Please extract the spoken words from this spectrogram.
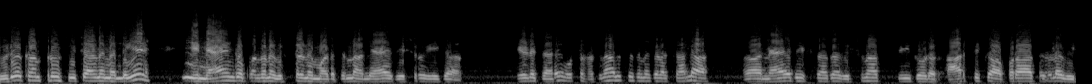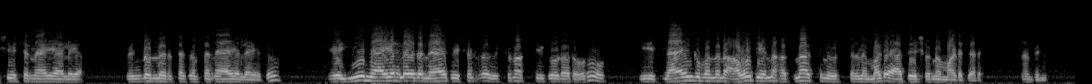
ವಿಡಿಯೋ ಕಾನ್ಫರೆನ್ಸ್ ವಿಚಾರಣೆನಲ್ಲಿಯೇ ಈ ನ್ಯಾಯಾಂಗ ಬಂಧನ ವಿಸ್ತರಣೆ ಮಾಡೋದನ್ನ ನ್ಯಾಯಾಧೀಶರು ಈಗ ಹೇಳಿದ್ದಾರೆ. ಒಟ್ಟು ಹದಿನಾಲ್ಕು ದಿನಗಳ ಕಾಲ ನ್ಯಾಯಾಧೀಶರಾದ ವಿಶ್ವನಾಥ್ ಸಿ ಗೌಡರ್ ಆರ್ಥಿಕ ಅಪರಾಧಗಳ ವಿಶೇಷ ನ್ಯಾಯಾಲಯ ಬೆಂಗಳೂರಿನಲ್ಲಿರ್ತಕ್ಕಂಥ ನ್ಯಾಯಾಲಯ ಇದು. ಈ- ನ್ಯಾಯಾಲಯದ ನ್ಯಾಯಾಧೀಶರಾದ ವಿಶ್ವನಾಥ್ ಸಿ ಗೌಡರ್ ಅವರು ಈ ನ್ಯಾಯಾಂಗ ಬಂಧನ ಅವಧಿಯನ್ನು ಹದಿನಾಲ್ಕು ದಿನ ವಿಸ್ತರಣೆ ಮಾಡಿ ಆದೇಶವನ್ನ ಮಾಡಿದ್ದಾರೆ. ನಂದಿನಿ.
